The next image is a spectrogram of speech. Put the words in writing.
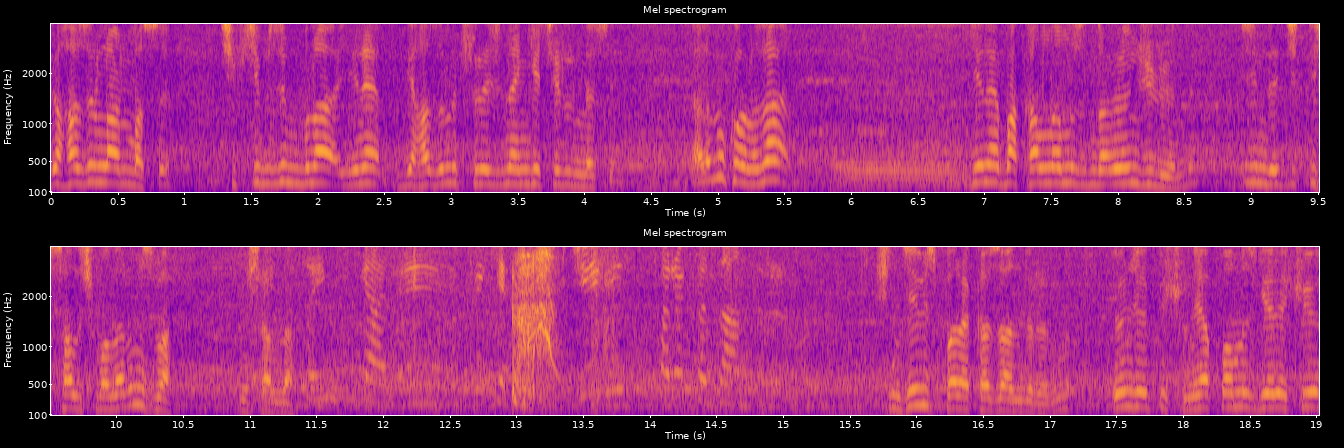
ve hazırlanması. Çiftçimizin buna yine bir hazırlık sürecinden geçirilmesi. Yani bu konuda e, yine bakanlığımızın da öncülüğünde bizim de ciddi çalışmalarımız var inşallah. Sayın Bulgar, e, peki ceviz para kazandırır mı? Şimdi ceviz para kazandırır mı? Öncelikle şunu yapmamız gerekiyor.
